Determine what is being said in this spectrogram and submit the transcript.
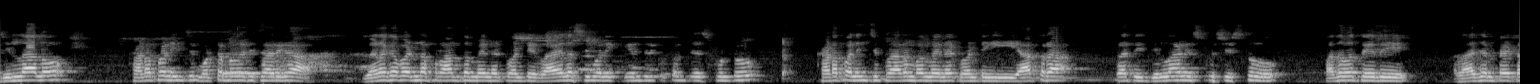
జిల్లాలో కడప నుంచి మొట్టమొదటిసారిగా వెనకబడిన ప్రాంతమైనటువంటి రాయలసీమని కేంద్రీకృతం చేసుకుంటూ కడప నుంచి ప్రారంభమైనటువంటి ఈ యాత్ర ప్రతి జిల్లాని సృష్టిస్తూ పదవ తేదీ రాజంపేట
